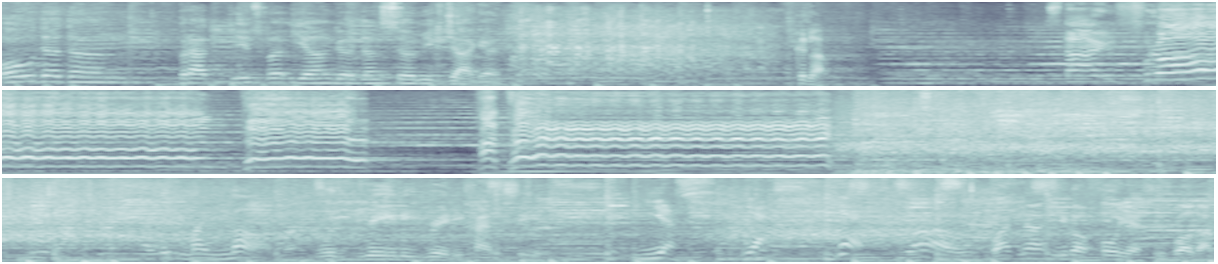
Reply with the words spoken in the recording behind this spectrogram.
older than Brad Pitt, but younger than Sir Mick Jagger. Good luck. Sta in fronte a te. Mum would really, really fancy you. Yes. Yes. Yes. Wow. Wagner, you got four yeses. Well done.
